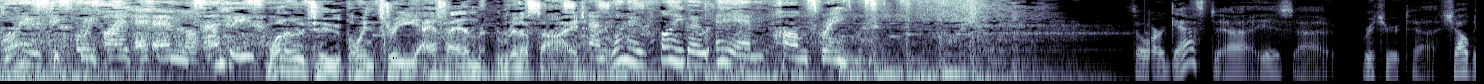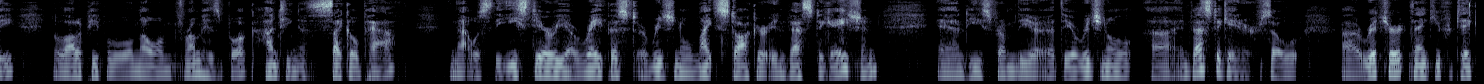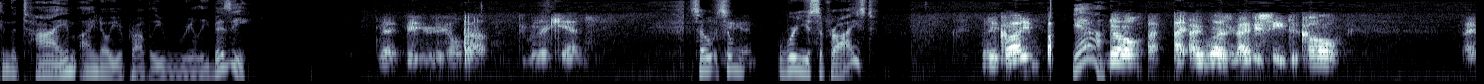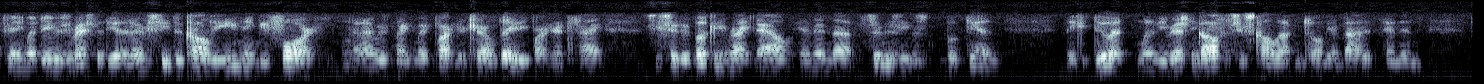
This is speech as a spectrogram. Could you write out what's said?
106.5 FM Los Angeles 102.3 FM Riverside. and 105.0 AM Palm Springs. So our guest uh, is uh, Richard uh, Shelby. A lot of people will know him from his book Hunting a Psychopath, and that was the East Area Rapist Original Night Stalker Investigation, and he's from the uh, the original uh, investigator. So, uh, Richard, thank you for taking the time. I know you're probably really busy. I'd be here to help out, do what I can. So, so were you surprised? When they caught him? Yeah. No, I, I wasn't. I received a call. I think when he was arrested the other day. I received a call the evening before, and I was my, my partner, Carol Daly, partner at the time. She said they're booking him right now, and then uh, as soon as he was booked in, they could do it. One of the arresting officers called up and told me about it, and then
